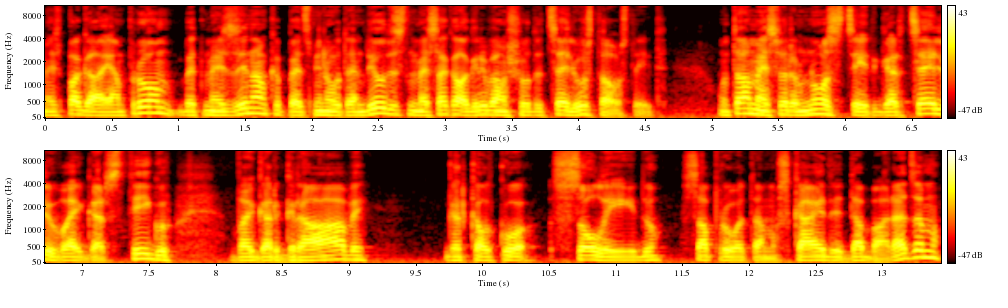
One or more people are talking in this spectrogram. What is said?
mēs pagājām prom, bet mēs zinām, ka pēc minūtēm 20 mēs atkal gribam šo ceļu uztaustīt. Un tā mēs varam nosacīt gar ceļu, vai gar stigu, vai gar grāvi, gar kaut ko solīdu, saprotamu, skaidri dabā redzamu,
